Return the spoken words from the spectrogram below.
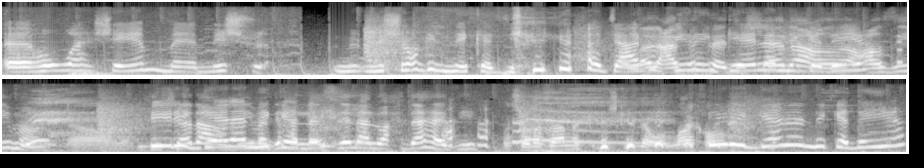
آه، هو هشام مش مش راجل نكدي. انت عارفة على في فكرة دي رجالة نكدية؟ عظيمة. آه، في دي نكدية. هننزلها لوحدها دي. بس أنا فعلا مش كده والله في خالص. رجالة نكدية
